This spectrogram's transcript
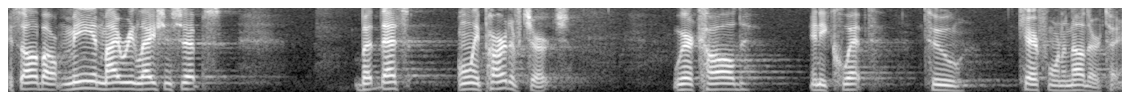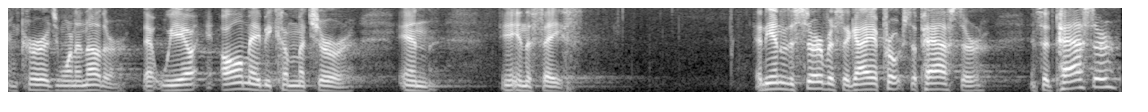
It's all about me and my relationships. But that's only part of church. We're called and equipped to care for one another, to encourage one another, that we all may become mature in, in the faith. At the end of the service, a guy approached the pastor and said, Pastor,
